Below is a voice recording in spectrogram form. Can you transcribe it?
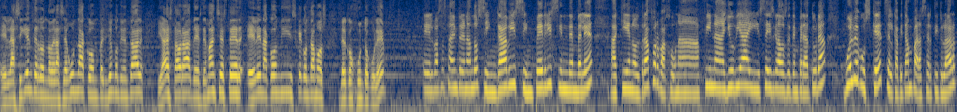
en la siguiente ronda de la segunda competición continental. Y a esta hora, desde Manchester, Elena Condis, ¿qué contamos del conjunto culé? El Barça está entrenando sin Gaby, sin Pedri, sin Dembélé, aquí en Old Trafford, bajo una fina lluvia y 6 grados de temperatura. Vuelve Busquets, el capitán, para ser titular,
